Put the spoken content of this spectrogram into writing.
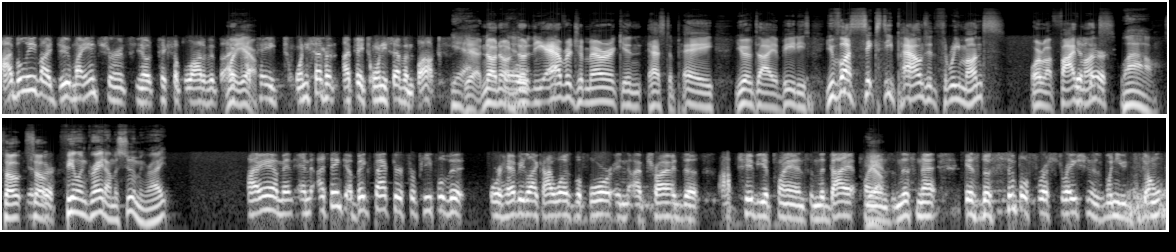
I believe I do. My insurance, you know, picks up a lot of it. But Well, I, yeah. I pay twenty seven. I pay twenty seven bucks. Yeah. Yeah, no, no. So- The, the average American has to pay. You have diabetes. You've lost sixty pounds in three months, or about five Yes, sir. months. Wow. So, Yes, so sir. Feeling great, I'm assuming, right? I am, and and I think a big factor for people that were heavy like I was before, and I've tried the Optavia plans and the diet plans and this and that, is the simple frustration is when you don't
